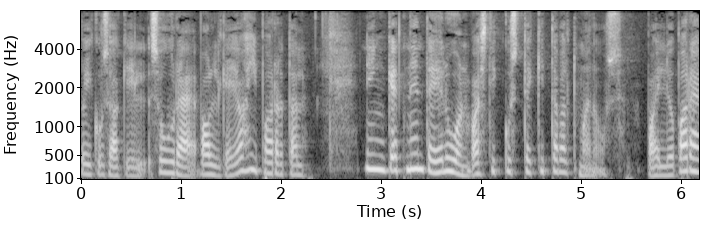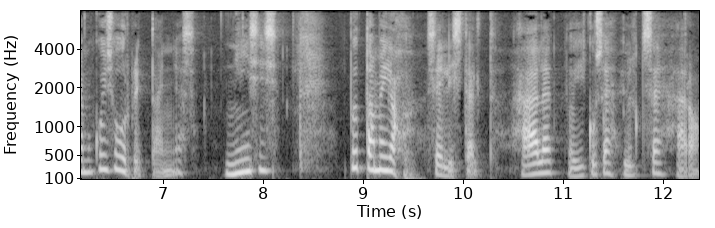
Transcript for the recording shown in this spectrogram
või kusagil suure valge jahipardal ning et nende elu on vastikust tekitavalt mõnus, palju parem kui Suurbritannias. niisiis, võtame jah sellistelt hääle õiguse üldse ära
